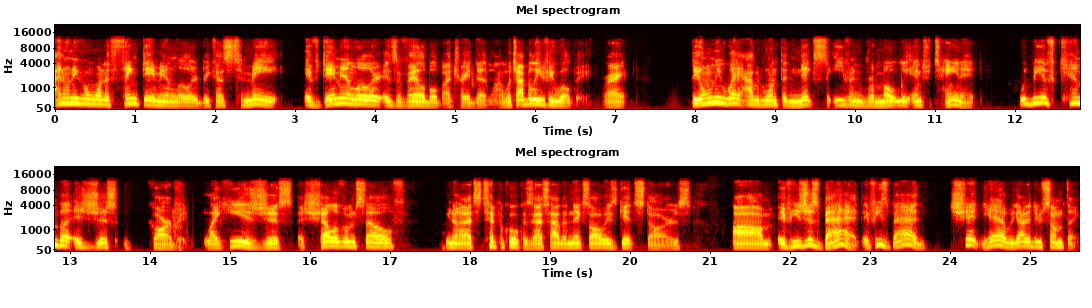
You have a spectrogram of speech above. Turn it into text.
I don't even want to think Damian Lillard because to me, if Damian Lillard is available by trade deadline, which I believe he will be, right? The only way I would want the Knicks to even remotely entertain it would be if Kemba is just garbage. Like he is just a shell of himself. You know, that's typical because that's how the Knicks always get stars. Um, if he's just bad, if he's bad, shit, yeah, we got to do something.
